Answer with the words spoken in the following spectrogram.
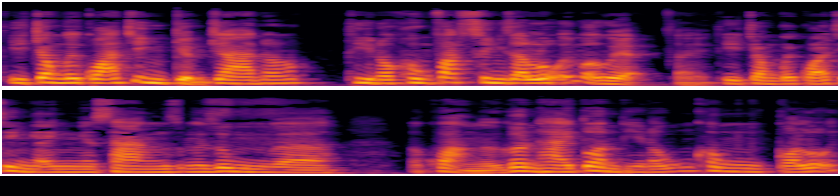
Thì trong cái quá trình kiểm tra nó thì nó không phát sinh ra lỗi mọi người ạ. Đấy, thì trong cái quá trình anh sang dùng khoảng gần 2 tuần thì nó cũng không có lỗi.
